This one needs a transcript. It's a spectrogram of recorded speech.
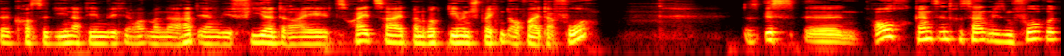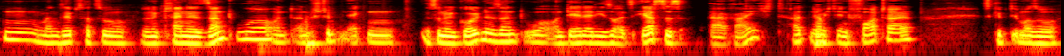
äh, kostet je nachdem, welchen Ort man da hat, irgendwie vier, drei, zwei Zeit. Man rückt dementsprechend auch weiter vor. Das ist äh, auch ganz interessant mit diesem Vorrücken. Man selbst hat so, so eine kleine Sanduhr und an bestimmten Ecken ist so eine goldene Sanduhr und der, der die so als erstes erreicht, hat ja. nämlich den Vorteil, es gibt immer so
